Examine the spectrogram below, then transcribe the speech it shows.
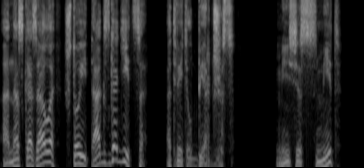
«Она сказала, что и так сгодится», — ответил Берджес. «Миссис Смит?»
